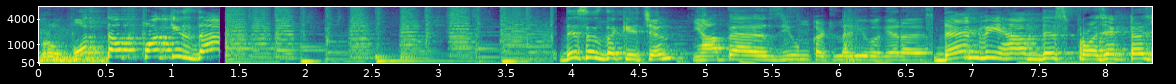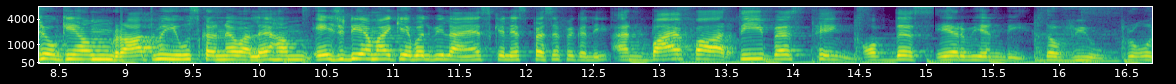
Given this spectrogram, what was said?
bro what the fuck is that this is the kitchen यहाँ पे एज्यूम कटलरी वगैरह है। Then we have this projector जो कि हम रात में यूज़ करने वाले हैं। हम एच केबल भी लाए हैं इसके लिए specifically and by far the best thing of this Airbnb the view bro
